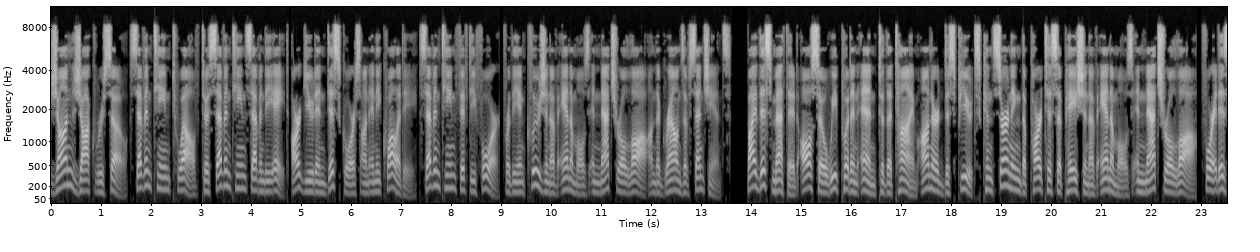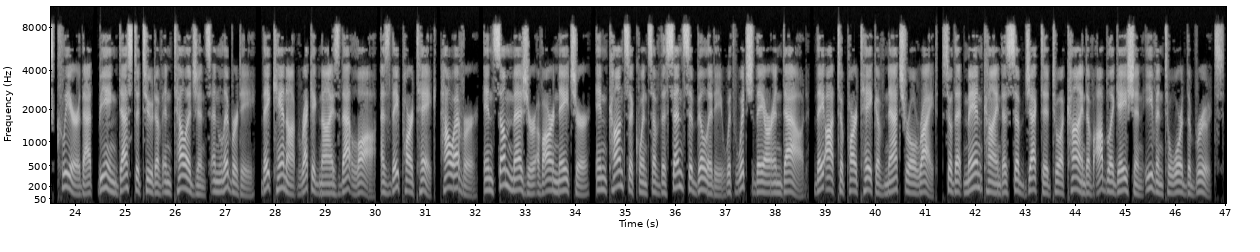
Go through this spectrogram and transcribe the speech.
Jean-Jacques Rousseau (1712–1778) argued in Discourse on Inequality (1754) for the inclusion of animals in natural law on the grounds of sentience. By this method also we put an end to the time-honored disputes concerning the participation of animals in natural law, for it is clear that, being destitute of intelligence and liberty, they cannot recognize that law, as they partake, however, in some measure of our nature, in consequence of the sensibility with which they are endowed, they ought to partake of natural right, so that mankind is subjected to a kind of obligation even toward the brutes.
